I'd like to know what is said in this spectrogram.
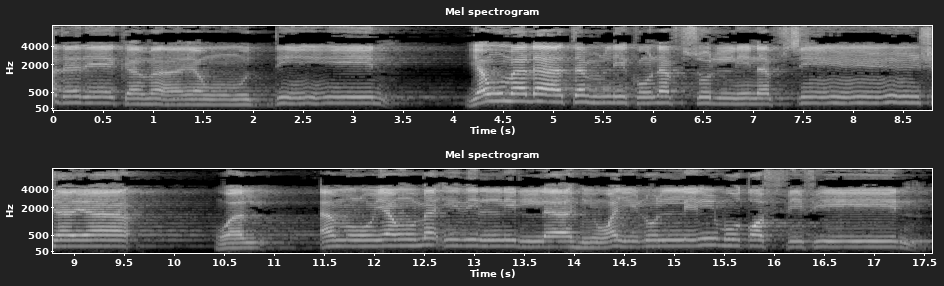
ادريك ما يوم الدين يوم لا تملك نفس لنفس شيئا والامر يومئذ لله ويل للمطففين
